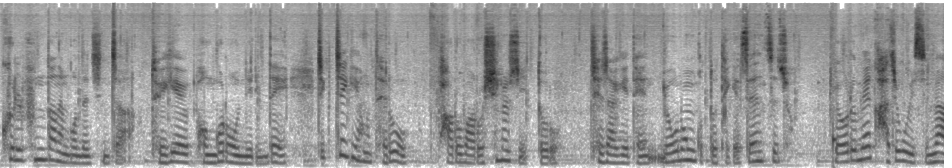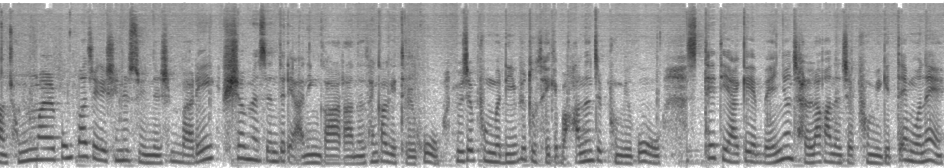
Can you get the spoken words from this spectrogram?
버클을 푼다는 거는 진짜 되게 번거로운 일인데 찍찍이 형태로 바로 바로 신을 수 있도록 제작이 된 이런 것도 되게 센스죠. 여름에 가지고 있으면 정말 뽕 빠지게 신을 수 있는 신발이 피셔맨 샌들이 아닌가라는 생각이 들고 이 제품은 리뷰도 되게 많은 제품이고 스테디하게 매년 잘 나가는 제품이기 때문에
